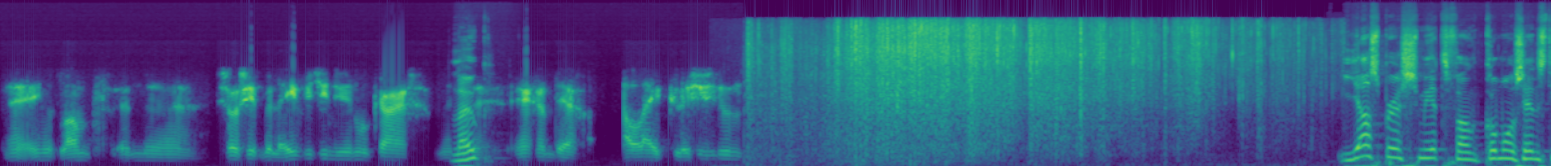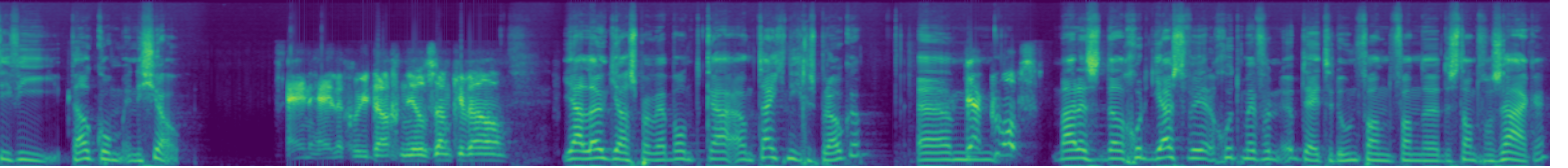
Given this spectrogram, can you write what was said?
eh, in het land. En eh, zo zit mijn leventje nu in elkaar. Met, Leuk. en der allerlei klusjes doen. Jasper Smit van Common Sense TV, welkom in de show. Een hele goede dag, Niels, dankjewel. Ja, leuk Jasper. We hebben elkaar een tijdje niet gesproken. Ehm, Ja, klopt. Maar het is dan goed, juist weer goed om even een update te doen van, van de, de stand van zaken.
